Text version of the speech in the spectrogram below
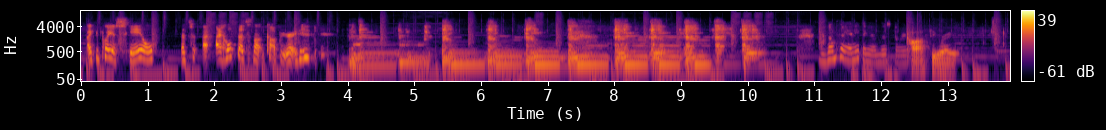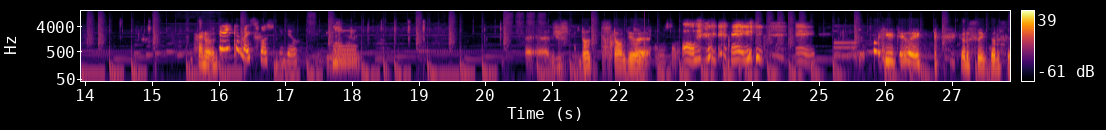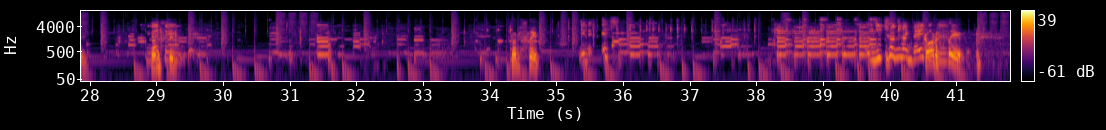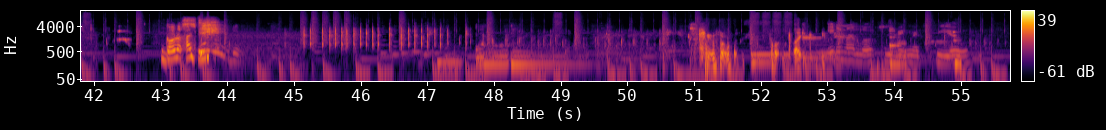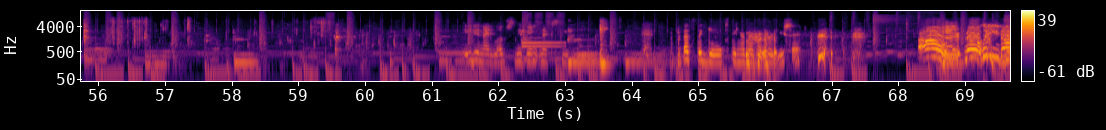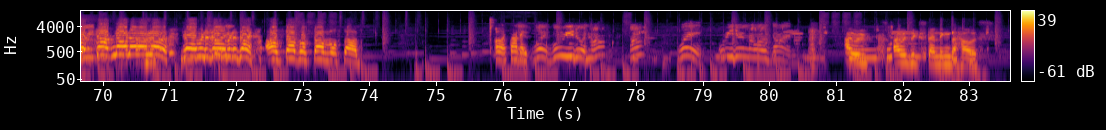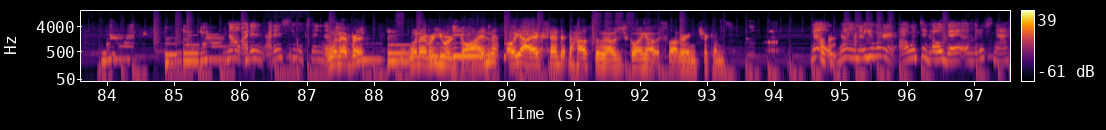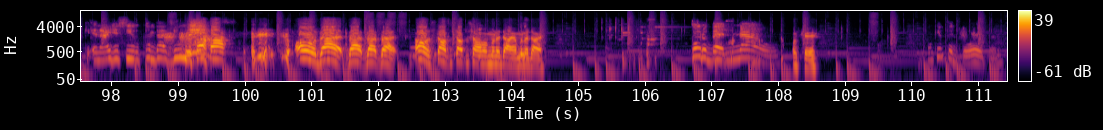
I could play a scale. That's. I, I hope that's not copyrighted. don't play anything at this point. Copyright. I don't. What am I supposed to do? Uh, just don't. Just don't do it. I'm just like, oh, hey, hey. What are you doing? Go to sleep. Go to sleep. You Go got to sleep. Go to sleep. It, it's you took my bed. Go to sleep. Go to I sleep. did. What does this look like? Aiden, I love sleeping next to you. Aiden, I love sleeping next to you. That's the gayest thing I've ever heard you say. Oh no! What are you stop! doing? Stop! No! No! No! No! No! I'm gonna die! I'm gonna die! I'll stop! I'll stop! I'll stop! Oh, I thought I. Wait, wait, what were you doing, huh? Huh? Wait, what were you doing while I was gone? I was I was extending the house. No, I didn't. I didn't see you extending the Whenever whenever you were gone. Oh yeah, I extended the house and then I was just going out slaughtering chickens. No, Okay. no, no, you weren't. I went to go get a little snack, and I just see you come back doing this. oh that that that that. Oh stop stop stop! I'm gonna die! I'm gonna die. Go to bed now. Okay. Don't keep the door open.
